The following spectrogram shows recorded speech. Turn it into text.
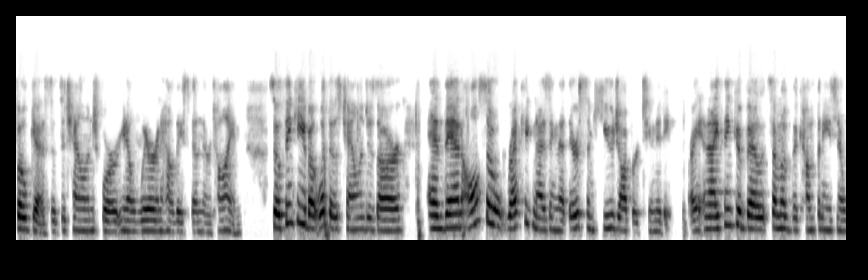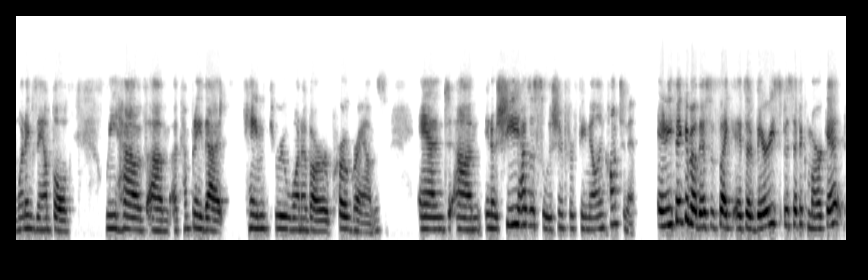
focus. It's a challenge for, you know, where and how they spend their time. So thinking about what those challenges are and then also recognizing that there's some huge opportunity, right? And I think about some of the companies, you know, one example, we have um, a company that came through one of our programs and um, you know she has a solution for female incontinence and you think about this it's like it's a very specific market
